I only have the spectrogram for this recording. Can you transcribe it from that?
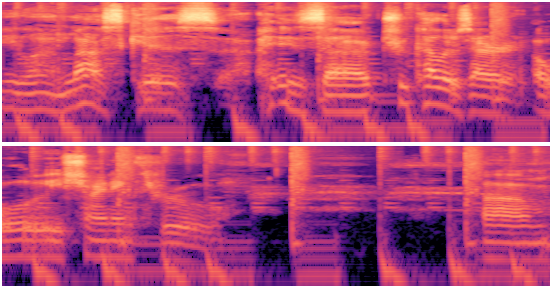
Elon Musk is his uh, true colors are always shining through. Um,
